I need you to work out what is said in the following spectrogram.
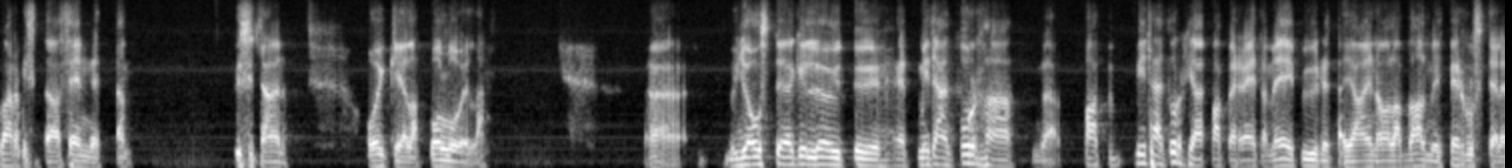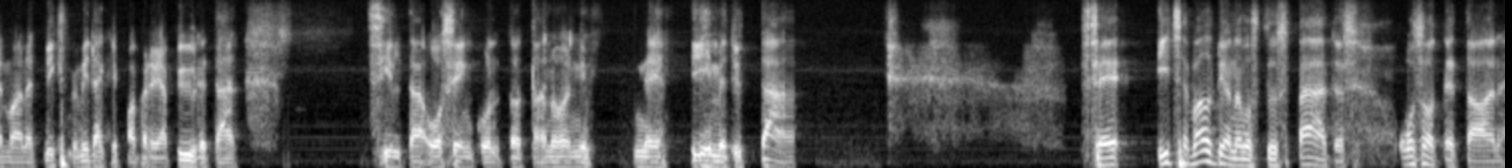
varmistaa sen, että pysytään oikeilla poluilla. Joustojakin löytyy, että mitään, turhaa, mitään turhia papereita me ei pyydetä ja aina olla valmiit perustelemaan, että miksi me mitäkin paperia pyydetään siltä osin, kun tota noin, niin ne ihmetyttää. Se itse valtionavustuspäätös osoitetaan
